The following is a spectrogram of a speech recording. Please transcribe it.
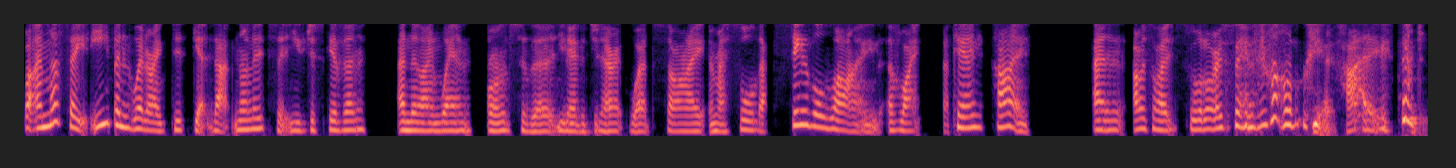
But I must say, even when I did get that knowledge that you've just given, and then I went onto the, you know, the generic website and I saw that single line of like, okay, hi. And I was like, so what do I say? yeah, hi. and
